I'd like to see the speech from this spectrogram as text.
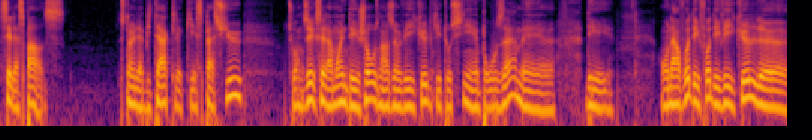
c'est l'espace. C'est un habitacle qui est spacieux. Tu vas me dire que c'est la moindre des choses dans un véhicule qui est aussi imposant, mais euh, on en voit des fois des véhicules euh,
